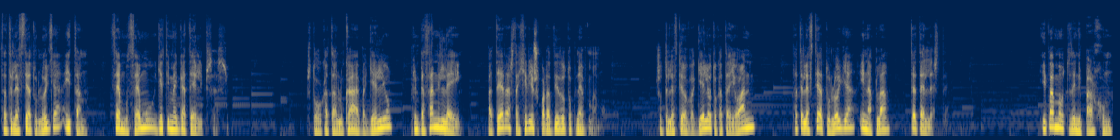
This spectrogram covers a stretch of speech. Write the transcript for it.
τα τελευταία του λόγια ήταν «Θεέ μου, Θεέ μου, γιατί με εγκατέλειψες». Στο κατά Λουκά Ευαγγέλιο, πριν πεθάνει λέει «Πατέρα, στα χέρια σου παραδίδω το πνεύμα μου». Στο τελευταίο Ευαγγέλιο, το κατά Ιωάννη, τα τελευταία του λόγια είναι απλά «Τετέλεστε». Είπαμε ότι δεν υπάρχουν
